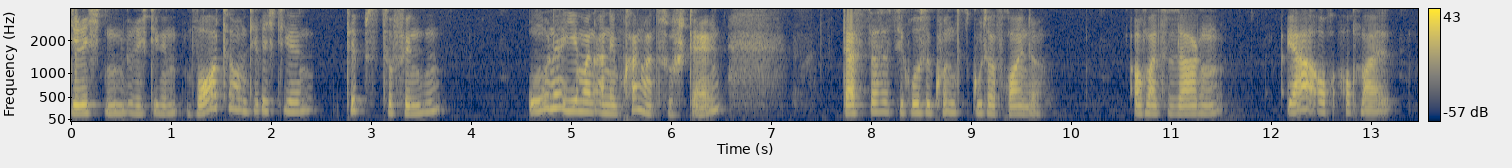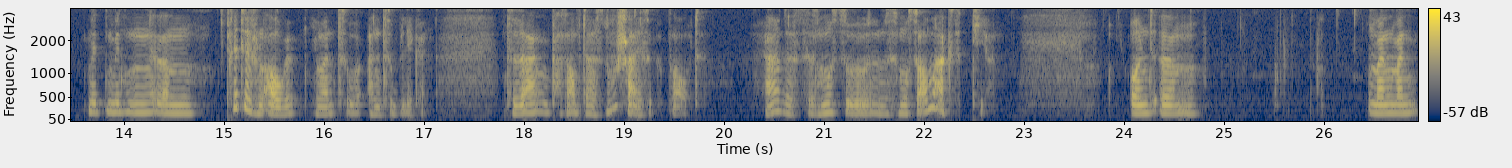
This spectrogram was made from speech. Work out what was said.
die richtigen, richtigen Worte und die richtigen Tipps zu finden, ohne jemanden an den Pranger zu stellen. Das, das ist die große Kunst guter Freunde. Auch mal zu sagen, ja, auch, auch mal mit, mit einem ähm, kritischen Auge jemanden zu, anzublicken. Zu sagen, pass auf, da hast du Scheiße gebaut. Ja, das, das, musst du, das musst du auch mal akzeptieren. Und ähm, man, man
